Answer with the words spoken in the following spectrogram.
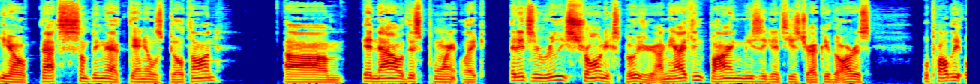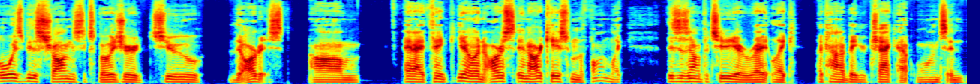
you know, that's something that Daniel's built on. Um, and now at this point, like, and it's a really strong exposure. I mean, I think buying music NFTs directly to the artist will probably always be the strongest exposure to the artist. Um, and I think, you know, in our, in our case from the fund, like, this is an opportunity to write like a kind of bigger check at once and,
